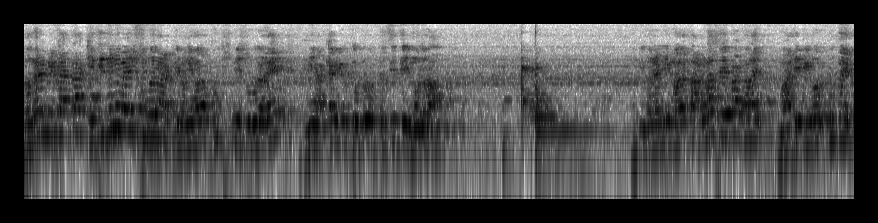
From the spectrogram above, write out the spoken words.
भगर मिठाचा कितीतरी बाई सुगर वाटते म्हणजे मला खूप मी सुगर आहे. मी अख्ख्या युट्यूबवर प्रसिद्ध आहे मधुरा. ती म्हणाली मला चांगला स्वयंपाक मला माझे व्ह्यूवर खूप आहेत.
